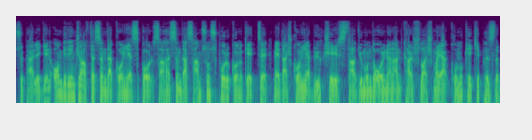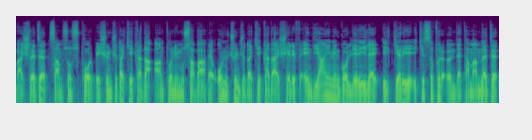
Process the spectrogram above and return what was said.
Süper Lig'in 11. haftasında Konya Spor sahasında Samsun Spor'u konuk etti. Medaş Konya Büyükşehir Stadyumunda oynanan karşılaşmaya konuk ekip hızlı başladı. Samsun Spor 5. dakikada Antoni Musaba ve 13. dakikada Şerif Endiaye'nin golleriyle ilk yarıyı 2-0 önde tamamladı.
